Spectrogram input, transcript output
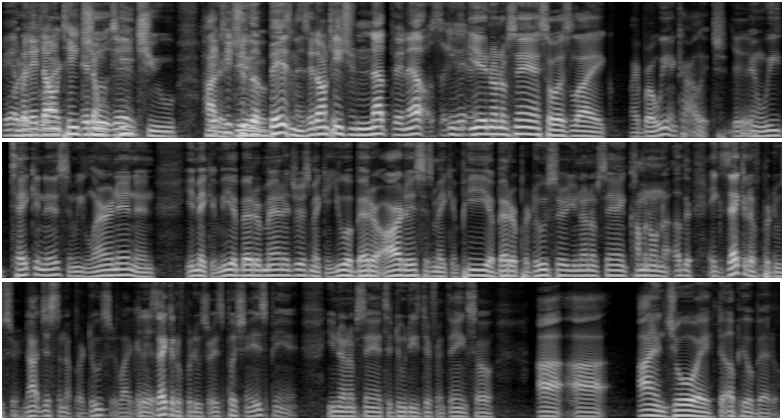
Yeah, but they don't teach it you- don't teach you how They to teach you the business. They don't teach you nothing else. Yeah. you know what I'm saying? So it's like, like, bro, we in college, Yeah. and we taking this and we learning, and you're making me a better manager. It's making you a better artist. It's making P a better producer. You know what I'm saying? Coming on the other executive producer, not just in a producer, like an Yeah. executive producer is pushing his pen. You know what I'm saying? To do these different things. So I I I enjoy the uphill battle.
